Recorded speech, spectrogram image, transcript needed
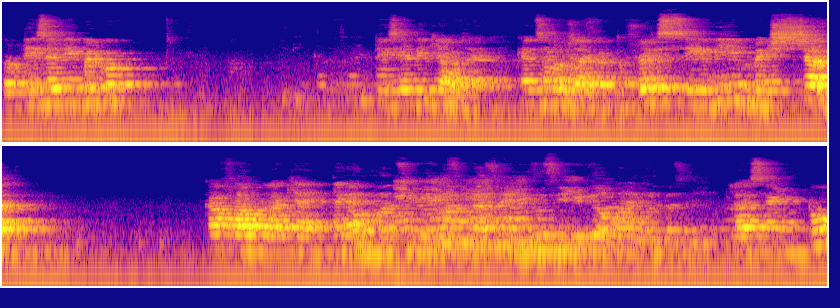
तो T से T बिल्कुल। T से T क्या हो जाएगा? कैंसिल हो जाएगा। तो फिर CV मिक्सचर का फॉर्मूला क्या है देखो N1 CV1 plus N2 CV2 upon N1 plus N2 प्लस N2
